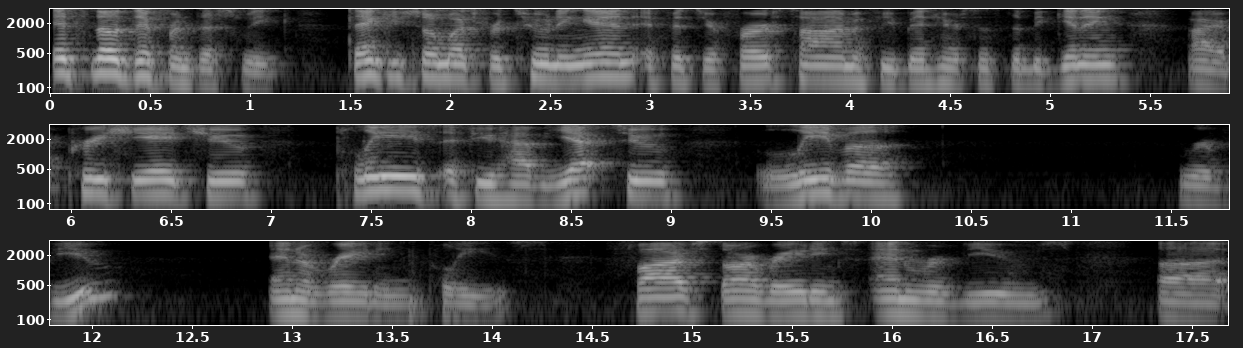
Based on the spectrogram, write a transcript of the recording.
it's no different this week. Thank you so much for tuning in. If it's your first time, if you've been here since the beginning, I appreciate you. Please, if you have yet to, leave a review and a rating, please. Five star ratings and reviews. Uh,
